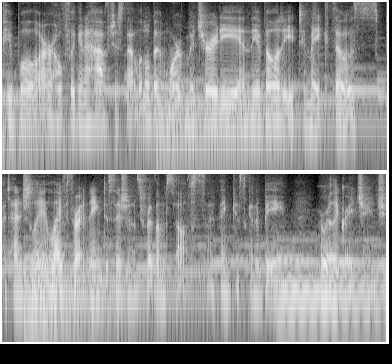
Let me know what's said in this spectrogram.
people are hopefully going to have just that little bit more of maturity and the ability to make those potentially life threatening decisions for themselves, I think is going to be a really great change.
